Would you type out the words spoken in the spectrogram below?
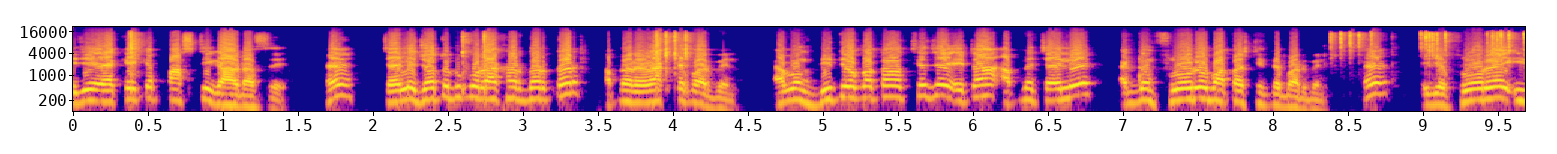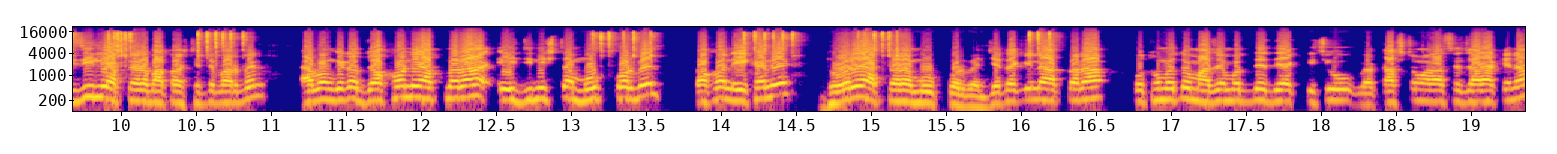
এই যে একে একে পাঁচটি গার্ড আছে। হ্যাঁ? চাইলে যতটুকু রাখার দরকার আপনারা রাখতে পারবেন। এবং দ্বিতীয় কথা হচ্ছে যে, এটা আপনি চাইলে একদম ফ্লোরেও বাতাস নিতে পারবেন। হ্যাঁ? এই যে ফ্লোরে ইজিলি আপনারা বাতাস নিতে পারবেন। এবং এটা যখনই আপনারা এই জিনিসটা মুভ করবেন, তখন এখানে ধরে আপনারা মুভ করবেন। যেটা কিনা আপনারা প্রথমে তো মাঝে মধ্যে দেখ কিছু কাস্টমার আছে যারা কিনা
